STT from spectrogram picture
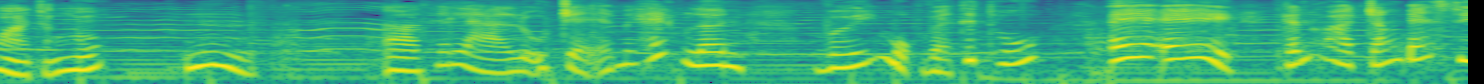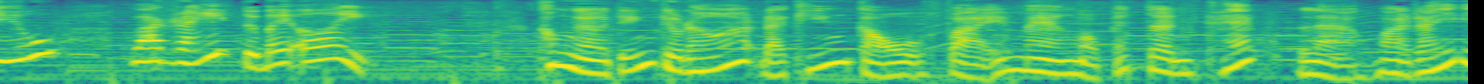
hoa trắng muốt. Ừ. À, thế là lũ trẻ mới hét lên với một vẻ thích thú. Ê ê, cánh hoa trắng bé xíu, hoa ráy tụi bay ơi. Không ngờ tiếng kêu đó đã khiến cậu phải mang một cái tên khác là hoa ráy.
